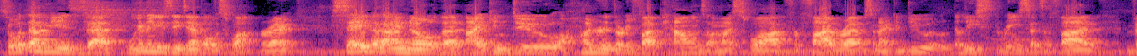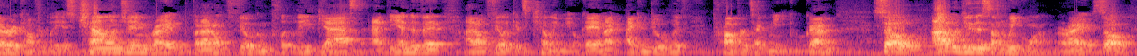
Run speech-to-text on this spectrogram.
So what that means is that we're gonna use the example of a squat, right? Say that I know that I can do 135 pounds on my squat for five reps and I can do at least three sets of five very comfortably. It's challenging, right? But I don't feel completely gassed at the end of it. I don't feel like it's killing me, okay? And I, I can do it with proper technique, okay? So I would do this on week one, all right? So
